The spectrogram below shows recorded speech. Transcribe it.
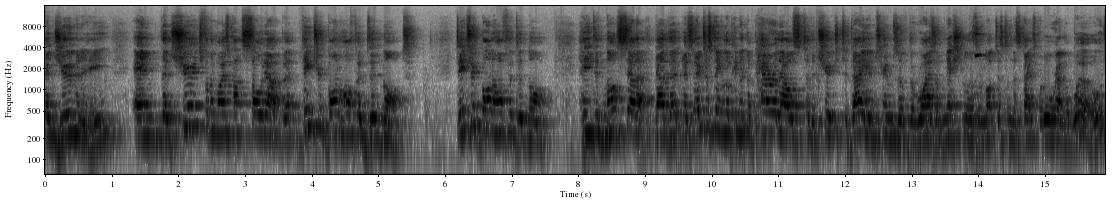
in Germany and the church, for the most part, sold out, but Dietrich Bonhoeffer did not. Dietrich Bonhoeffer did not. He did not sell out. Now, the, it's interesting looking at the parallels to the church today in terms of the rise of nationalism, not just in the States, but all around the world.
